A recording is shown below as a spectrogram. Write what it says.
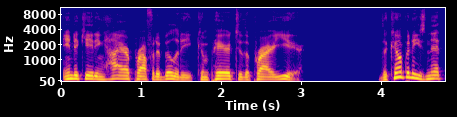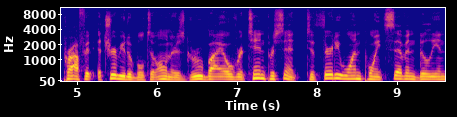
indicating higher profitability compared to the prior year. The company's net profit attributable to owners grew by over 10% to $31.7 billion.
